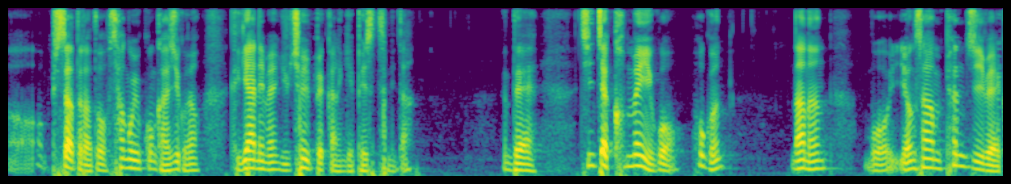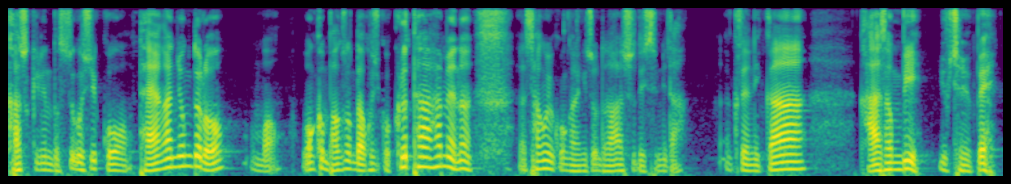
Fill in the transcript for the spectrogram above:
어, 비싸더라도 3060 가시고요. 그게 아니면 6600 가는 게 베스트입니다. 근데 진짜 컴맹이고 혹은 나는 뭐 영상 편집에 가속 기능도 쓰고 싶고 다양한 용도로 뭐 원컴 방송도 하고 싶고 그렇다 하면은 3060 가는 게 좀 더 나을 수도 있습니다. 그러니까 가성비 6600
